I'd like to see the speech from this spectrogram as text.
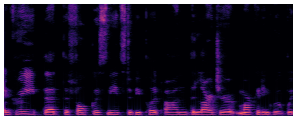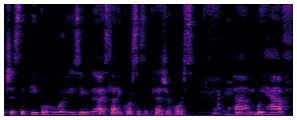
agreed that the focus needs to be put on the larger marketing group, which is the people who are using the Icelandic horse as a pleasure horse. Okay. Um, we have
